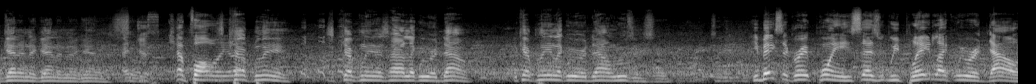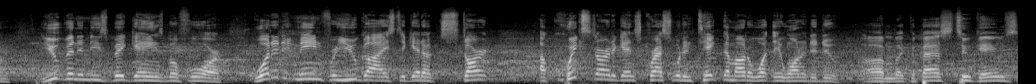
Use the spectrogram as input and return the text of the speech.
again and again and again. So And just kept following just it up? kept playing. Just kept playing as hard like we were down. We kept playing like we were down losing. So He makes a great point. He says we played like we were down. You've been in these big games before. What did it mean for you guys to get a start, a quick start against Crestwood and take them out of what they wanted to do? Um, like the past two games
